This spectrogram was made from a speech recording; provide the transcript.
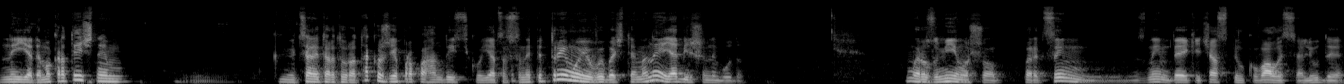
не є демократичним. Ця література також є пропагандистською, я це все не підтримую. Вибачте мене, я більше не буду. Ми розуміємо, що перед цим з ним деякий час спілкувалися люди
